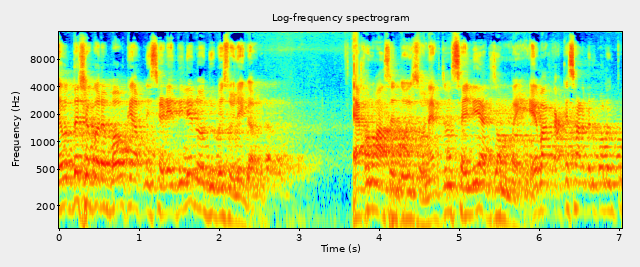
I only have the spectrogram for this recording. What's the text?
এ উদ্দেশ্য করে বউকে আপনি ছেড়ে দিলেন ও ডুবে চলে গেল। এখনও আছে দুইজন, একজন ছেলে, একজন মেয়ে। এবার কাকে ছাড়বেন বলেন তো?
